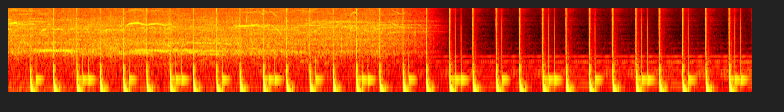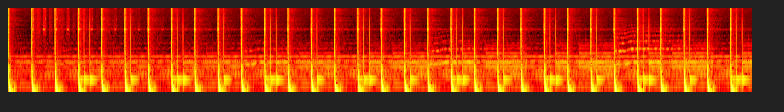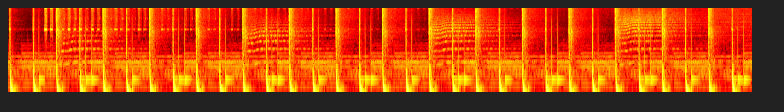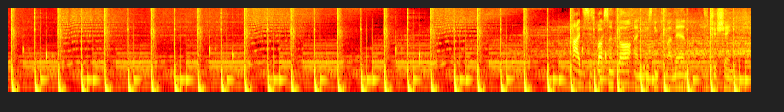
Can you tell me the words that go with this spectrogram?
Hi, this is Bob Sinclar, and you're listening to my man, DJ Shane.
